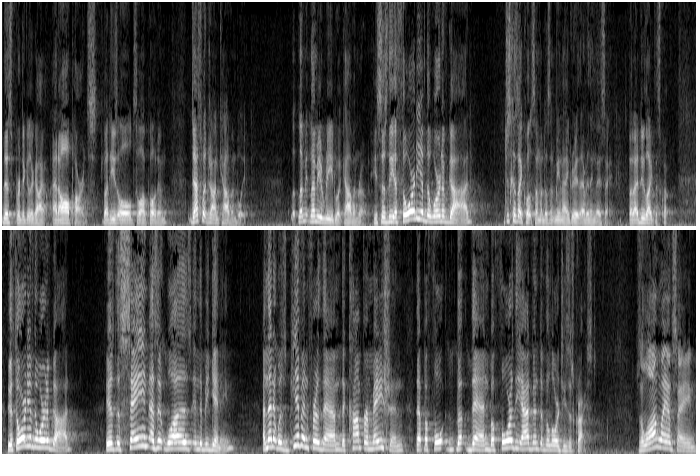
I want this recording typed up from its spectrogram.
this particular guy at all parts, but he's old, so I'll quote him. That's what John Calvin believed. Let me, let me read what Calvin wrote. He says, The authority of the Word of God, just because I quote someone doesn't mean I agree with everything they say, but I do like this quote. The authority of the Word of God is the same as it was in the beginning, and then it was given for them the confirmation that before, then, before the advent of the Lord Jesus Christ. It's a long way of saying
